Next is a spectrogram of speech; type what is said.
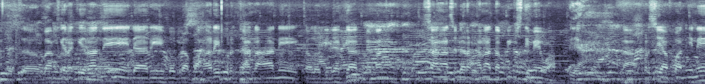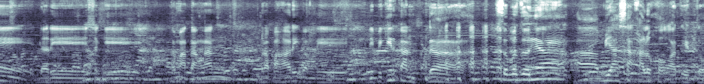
betul Bang kira-kira nih dari beberapa hari perencanaan nih kalau dilihat kan memang sangat sederhana tapi istimewa. ya Nah persiapan ini dari segi kematangan berapa hari bang di, dipikirkan? Dah, sebetulnya eh, biasa kalau koot itu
